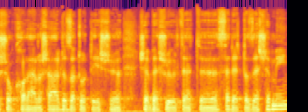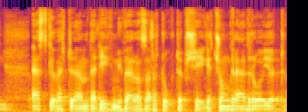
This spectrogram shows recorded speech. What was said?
sok halálos áldozatot és sebesültet szedett az esemény. Ezt követően pedig, mivel az aratók többsége Csongrádról jött,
